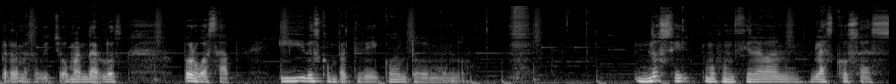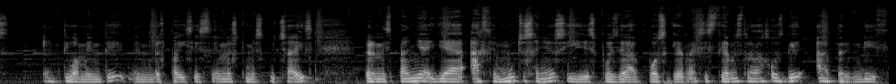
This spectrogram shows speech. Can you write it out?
perdón, mejor dicho, mandarlos por WhatsApp y les compartiré con todo el mundo. No sé cómo funcionaban las cosas antiguamente en los países en los que me escucháis, pero en España ya hace muchos años y después de la posguerra existían los trabajos de aprendiz.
